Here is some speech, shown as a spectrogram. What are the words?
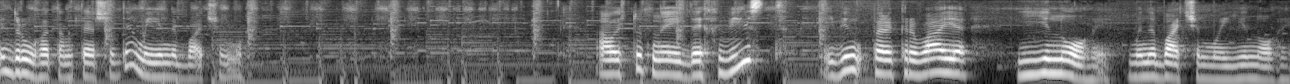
І друга там теж іде, ми її не бачимо. А ось тут в неї йде хвіст, і він перекриває її ноги. Ми не бачимо її ноги.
